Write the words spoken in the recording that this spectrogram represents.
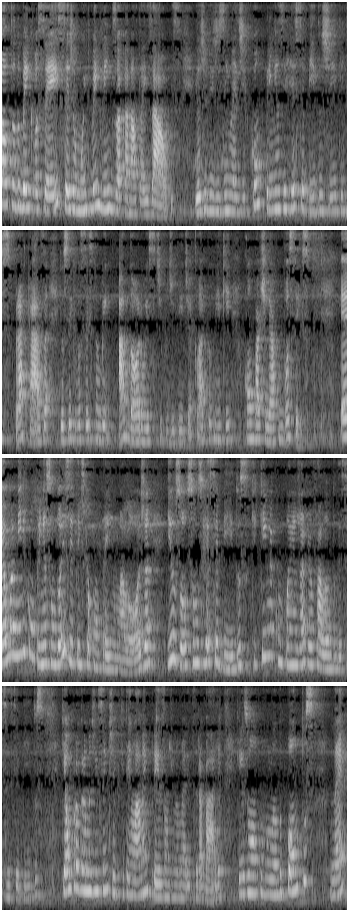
pessoal, tudo bem com vocês? Sejam muito bem-vindos ao canal Thaisa Alves. E hoje o videozinho é de comprinhas e recebidos de itens para casa, que eu sei que vocês também adoram esse tipo de vídeo. É claro que eu vim aqui compartilhar com vocês. É uma mini comprinha, são dois itens que eu comprei em uma loja e os outros são os recebidos, que quem me acompanha já viu falando desses recebidos, que é um programa de incentivo que tem lá na empresa onde meu marido trabalha, que eles vão acumulando pontos, né?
